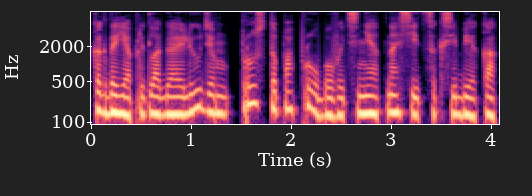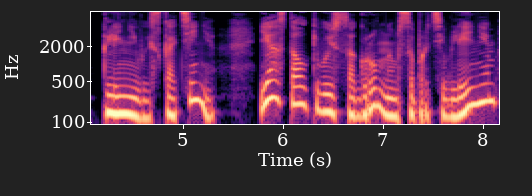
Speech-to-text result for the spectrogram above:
когда я предлагаю людям просто попробовать не относиться к себе как к ленивой скотине, я сталкиваюсь с огромным сопротивлением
